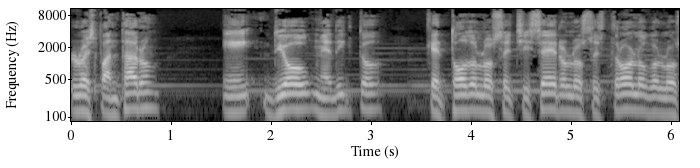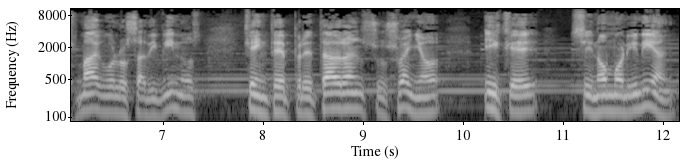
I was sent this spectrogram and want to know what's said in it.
lo espantaron y dio un edicto que todos los hechiceros, los astrólogos, los magos, los adivinos, que interpretaran su sueño y que si no morirían.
